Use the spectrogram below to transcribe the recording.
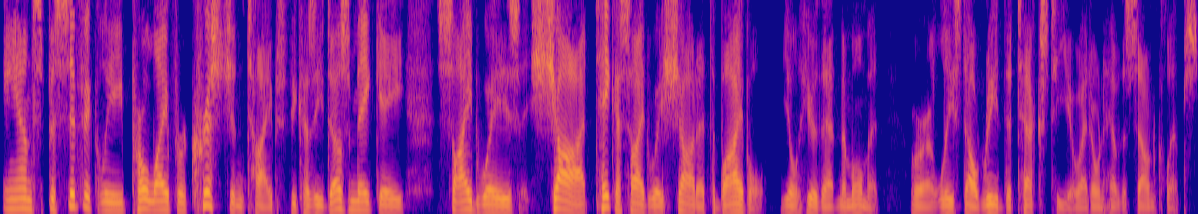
and specifically pro lifer Christian types, because he does make a sideways shot, take a sideways shot at the Bible. You'll hear that in a moment or at least I'll read the text to you. I don't have the sound clips.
